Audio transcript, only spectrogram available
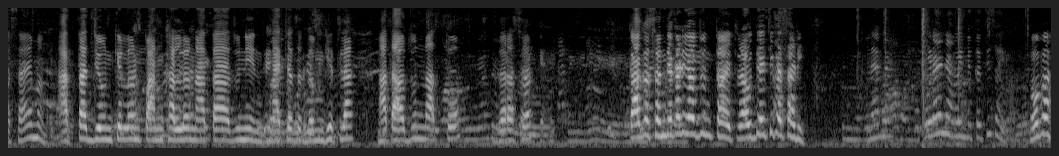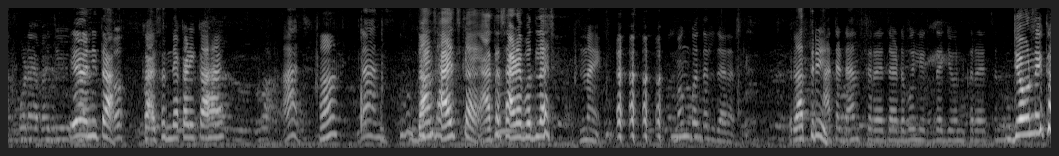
असं आहे मग. आत्ताच जेवण केलं आणि पान खाल्लं ना आता अजून ये नाचाचा दम घेतला. आता अजून नाचतो जरासं. का ग संध्याकाळी अजून ता- राहू द्यायची का साडी? नाही वहिनी तर तीच आहे हो भाजी ए अनिता काय संध्याकाळी काय आहे आज? हा? डान्स. डान्स आहेच काय? आता साड्या बदलायच्या? नाही. मग बदल जा रात्री. रात्री? आता डान्स करायचा डबल एकदा जेवण करायचं. जेवण नाही का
